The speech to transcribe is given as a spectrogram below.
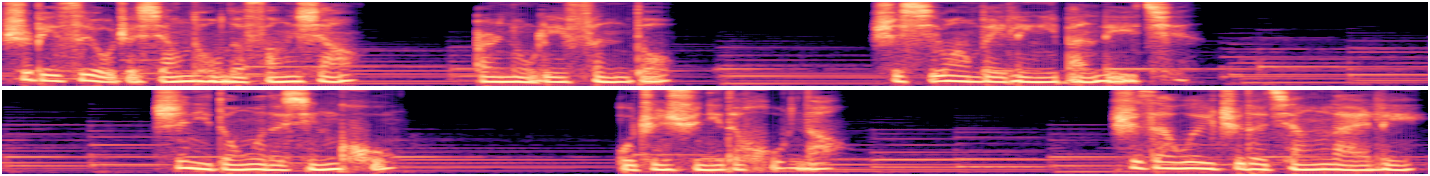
是彼此有着相同的方向而努力奋斗，是希望被另一半理解，是你懂我的辛苦，我准许你的胡闹，是在未知的将来里，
